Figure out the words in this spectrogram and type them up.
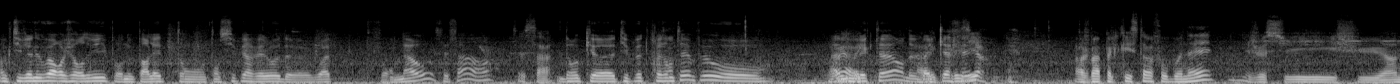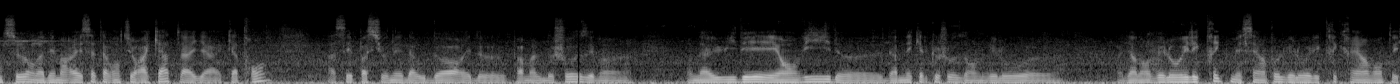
Donc tu viens nous voir aujourd'hui pour nous parler de ton, ton super vélo de What for Now, c'est ça hein C'est ça. Donc euh, tu peux te présenter un peu aux, Ah oui, avec- lecteurs de avec Bike Café plaisir. Je m'appelle Christophe Aubonnet, je suis, un de ceux, on a démarré cette aventure à 4 là, il y a 4 ans, assez passionné d'outdoor et de pas mal de choses. Et ben, on a eu idée et envie d'amener quelque chose dans le vélo, euh, on va dire dans le vélo électrique, mais c'est un peu le vélo électrique réinventé.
